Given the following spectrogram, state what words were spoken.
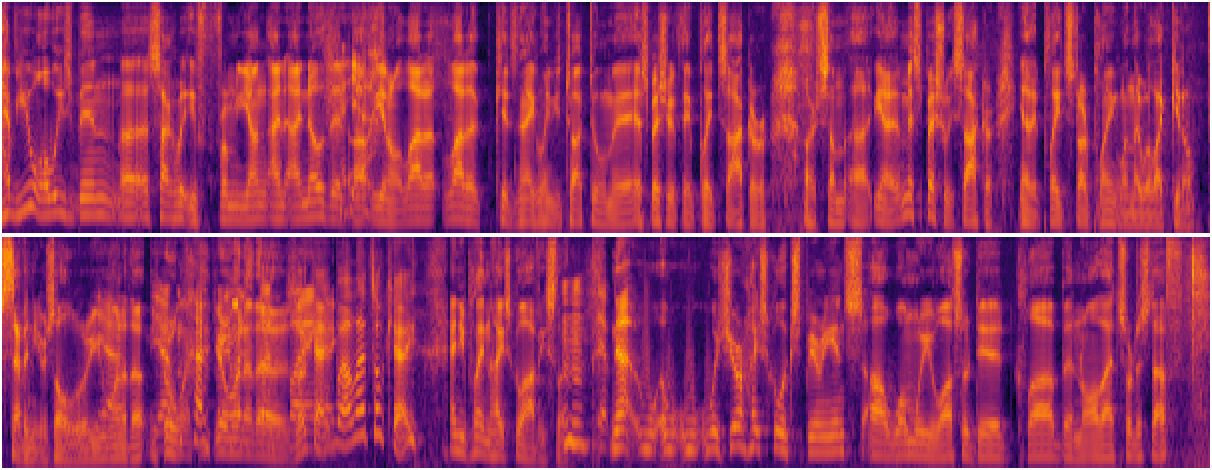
Have you always been uh, a soccer player from young? I, I know that uh, you know a lot of a lot of kids now. When you talk to them, especially if they played soccer or some, uh, you know, especially soccer, you know, they played start playing when they were like you know seven years old. Were you Yeah. one of the? Yeah, You're one, you're one of those. okay, like- well that's okay. And you played in high school, obviously. Mm-hmm, yep. Now, w- w- was your high school experience uh, one where you also did club and all that sort of stuff?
